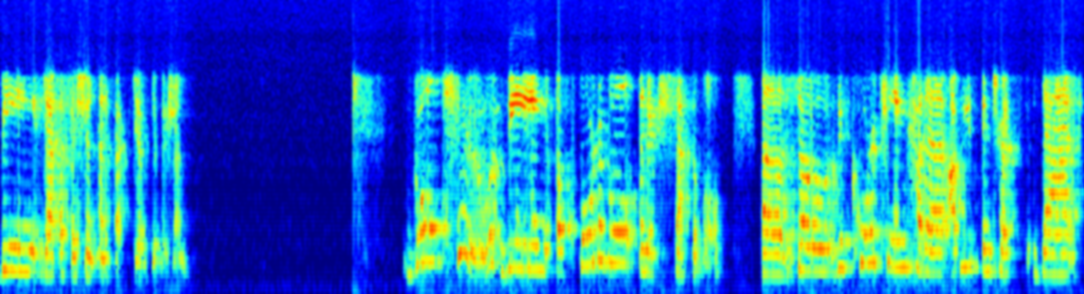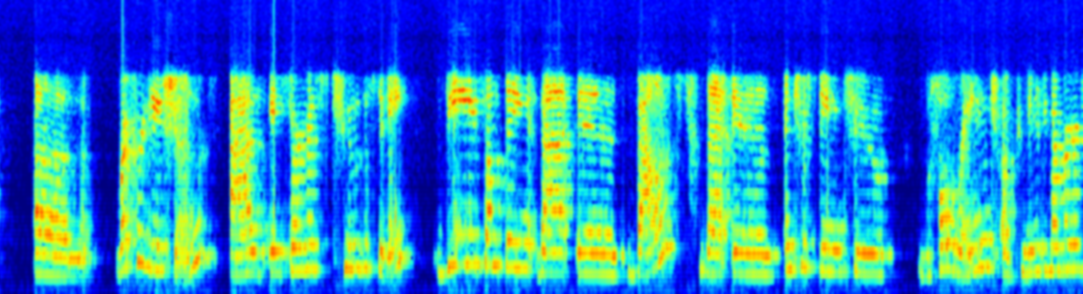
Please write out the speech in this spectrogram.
being that efficient and effective division. Goal two being affordable and accessible. Uh, so this core team had an obvious interest that um, recreation as a service to the city be something that is balanced, that is interesting to the full range of community members,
